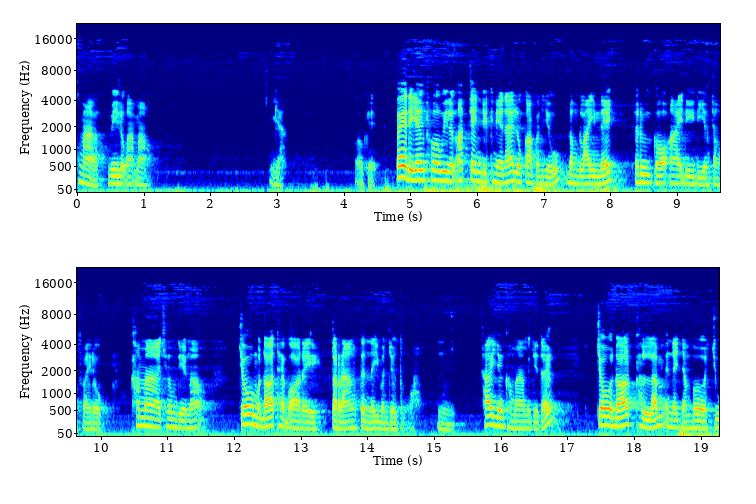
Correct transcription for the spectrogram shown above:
ស្មើ v lookup មក យ៉ាអូខេពេលដែលយើងធ្វើ v lookup ចេញដូចគ្នាដែរ lookup value តម្លៃលេខឬក៏ ID ដែលយើងចង់ស្វែងរក comma ឈើមទៀតមកចូលមកដល់ table array តារាងទិន្នន័យរបស់យើងទាំងអស់ហើយយើង comma មួយទៀតទៅចូលដល់ column index number ជួ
